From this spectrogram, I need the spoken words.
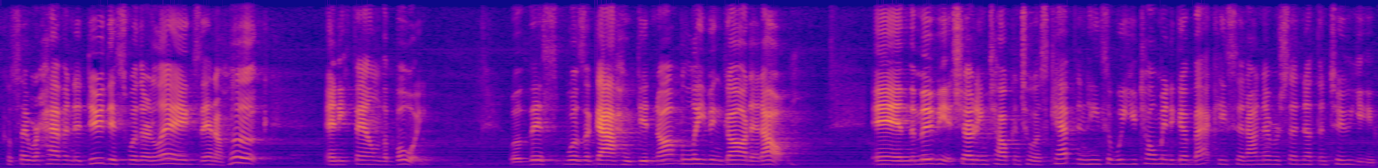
because they were having to do this with their legs and a hook, and he found the boy. Well, this was a guy who did not believe in God at all. And the movie, it showed him talking to his captain. He said, Well, you told me to go back. He said, I never said nothing to you.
